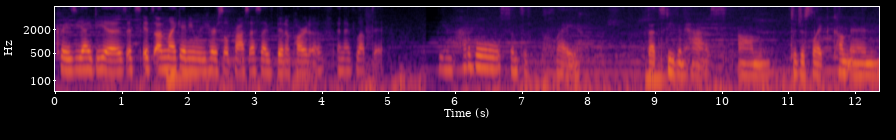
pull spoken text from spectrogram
crazy ideas. It's, it's unlike any rehearsal process I've been a part of, and I've loved it. The incredible sense of play that Stephen has um, to just like come in,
